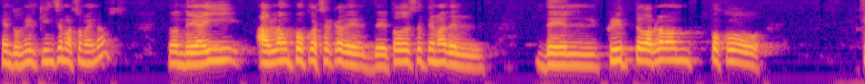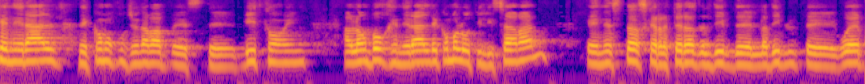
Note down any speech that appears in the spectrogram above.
en 2015 más o menos, donde ahí habla un poco acerca de, de todo este tema del, del cripto, hablaba un poco general de cómo funcionaba este, Bitcoin, hablaba un poco general de cómo lo utilizaban en estas carreteras del de la Deep Web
